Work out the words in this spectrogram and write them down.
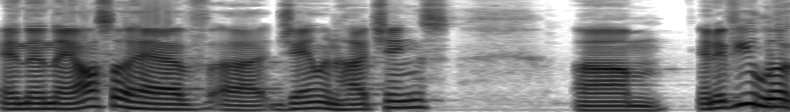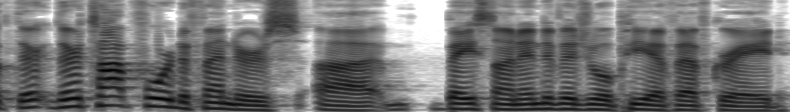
And then they also have uh, Jaylon Hutchings um, and if you look, their, their top four defenders, uh, based on individual PFF grade,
